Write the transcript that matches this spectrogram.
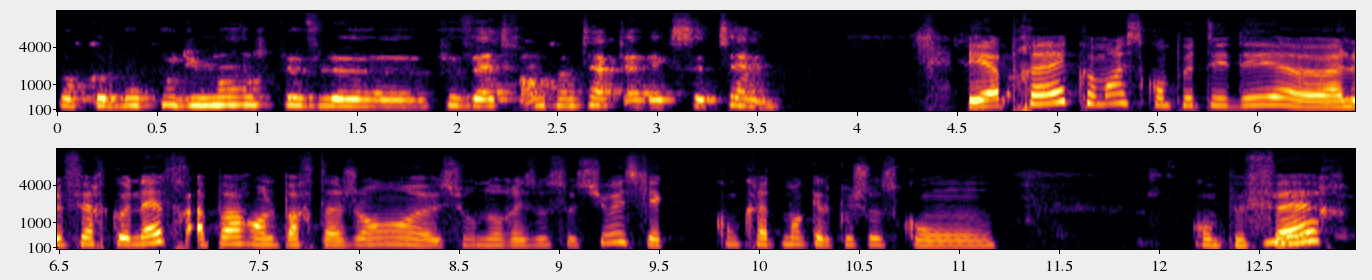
pour que beaucoup du monde peuvent, le, peuvent être en contact avec ce thème. Et après, comment est-ce qu'on peut t'aider euh, à le faire connaître, à part en le partageant euh, sur nos réseaux sociaux? Est-ce qu'il y a concrètement quelque chose qu'on qu'on peut faire?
